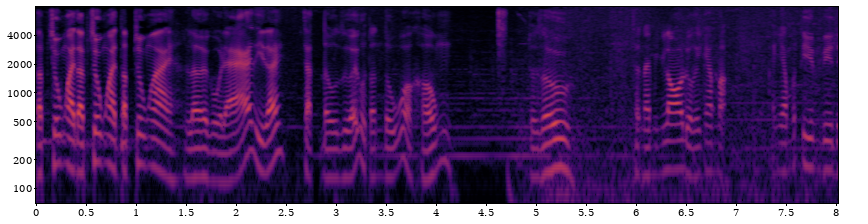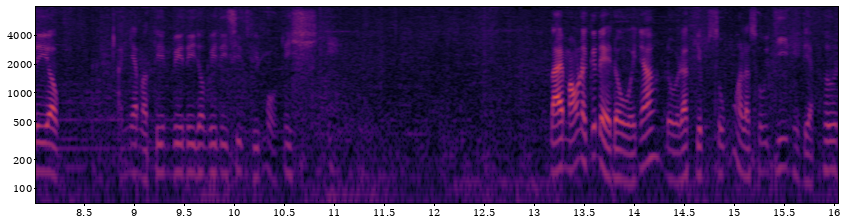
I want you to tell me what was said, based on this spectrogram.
Tập trung này, tập trung này, tập trung này. Lời của đá gì đấy? Chặt đầu dưới của tân tú à? Không. Từ từ. Trận này mình lo được anh em ạ. Anh em có tin vt không? Anh em mà tin vt cho vt xin phím một đi. Đai máu này cứ để đổi nhá. Đổi ra kiếm súng hoặc là soji thì đẹp hơn.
